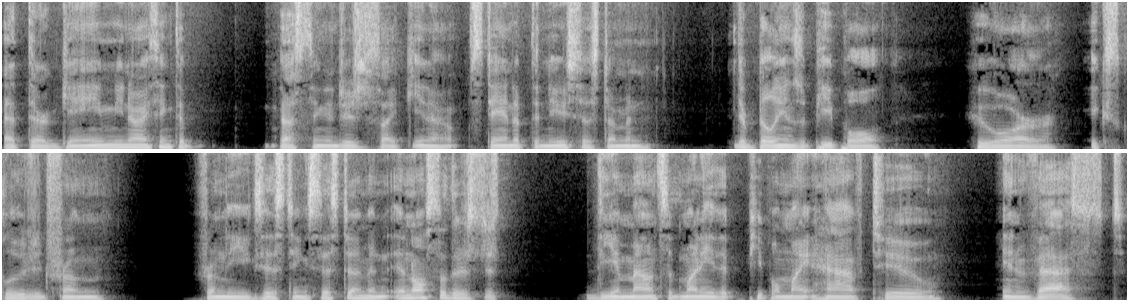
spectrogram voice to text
at their game. You know, I think the best thing to do is just like, you know, stand up the new system and there are billions of people who are excluded from from the existing system. And and also there's just the amounts of money that people might have to invest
